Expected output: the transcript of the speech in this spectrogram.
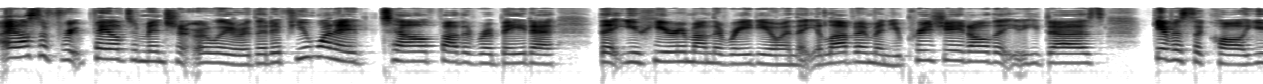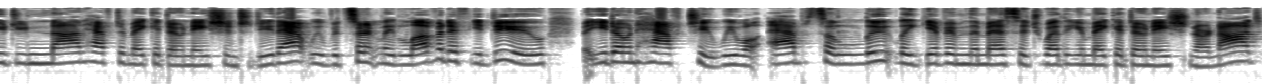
I also f- failed to mention earlier that if you want to tell Father Rabayda that you hear him on the radio and that you love him and you appreciate all that he does, give us a call. You do not have to make a donation to do that. We would certainly love it if you do, but you don't have to. We will absolutely give him the message whether you make a donation or not.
